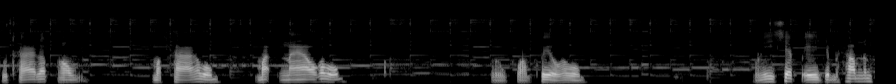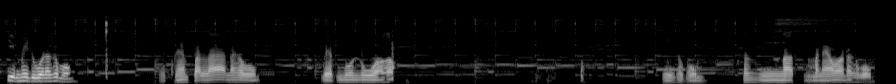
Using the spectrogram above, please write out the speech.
สุดท้ายแล้วเอามะขามครับผมมะนาวครับผมเพิ่มความเปรี้ยวครับผม วันนี้เชฟเอจะมาทำน้ำจิ้มให้ดูนะครับผมแบบน้ำปลาร้านะครับผม แบบนัวๆครับ นี่ครับผมต้องนัดมะนาวนะครับผม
